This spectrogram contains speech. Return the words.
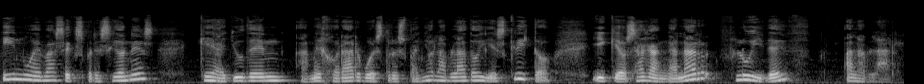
y nuevas expresiones que ayuden a mejorar vuestro español hablado y escrito y que os hagan ganar fluidez al hablar.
